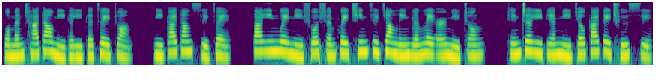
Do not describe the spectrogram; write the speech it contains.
我们查到你的一个罪状，你该当死罪。八，因为你说神会亲自降临人类儿女中，凭这一点你就该被处死，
